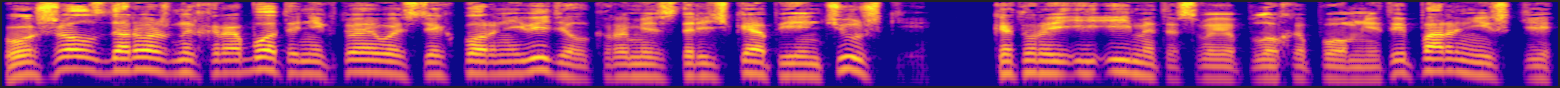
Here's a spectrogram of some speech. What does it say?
Ушел с дорожных работ, и никто его с тех пор не видел, кроме старичка-пьянчушки, который и имя-то свое плохо помнит, и парнишки,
